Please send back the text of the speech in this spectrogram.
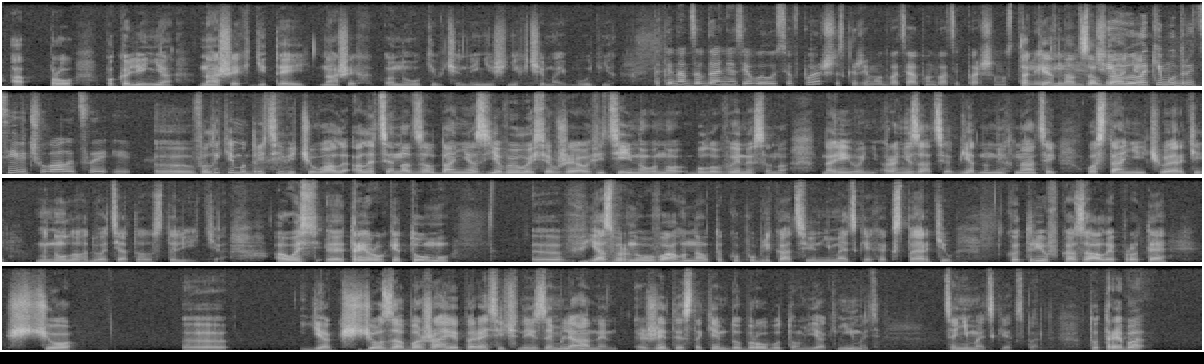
а про покоління наших дітей, наших онуків, чи нинішніх, чи майбутніх. Таке надзавдання з'явилося вперше, скажімо, у 20-21 столітті. Таке надзавдання- Чи великі мудреці відчували це і Е, Великі мудреці відчували, але це надзавдання з'явилося вже офіційно. Воно було винесено на рівень Організації Об'єднаних Націй в останній чверті минулого ХХ століття. А ось е, три роки тому е, я звернув увагу на таку публікацію німецьких експертів, котрі вказали про те, що е, якщо забажає пересічний землянин жити з таким добробутом, як німець, це німецький експерт, то треба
